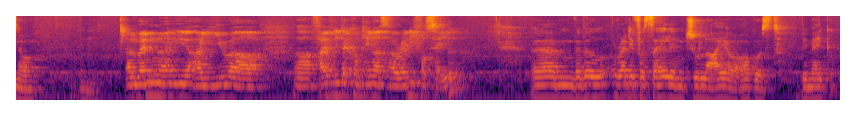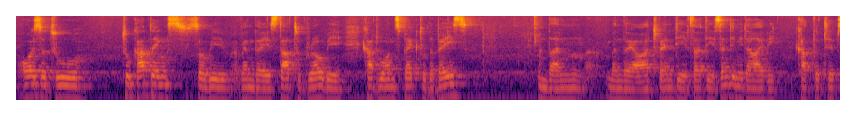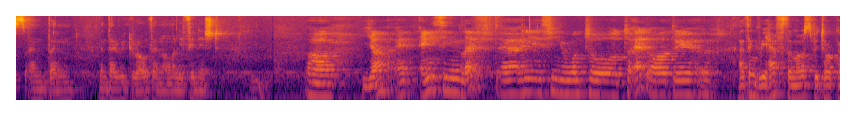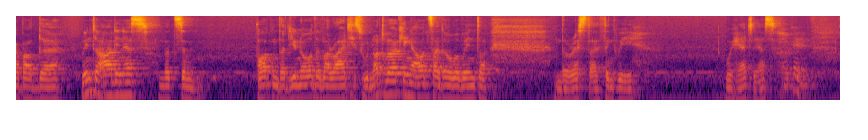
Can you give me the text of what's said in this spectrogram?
No. Mm -hmm. And when uh, are your uh, five liter containers are ready for sale? Um, they will ready for sale in July or August. We make also two two cuttings. So we, when they start to grow, we cut ones back to the base, and then when they are 20, 30 centimeter high, we cut the tips, and then when they regrow, they're normally finished. Uh, yeah. anything left? Uh, anything you want to to add, or do you? Uh... I think we have the most. We're talking about the winter hardiness. That's important that you know the varieties who are not working outside over winter. And the rest, I think we we had, yes. Okay.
